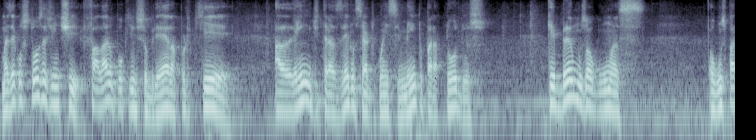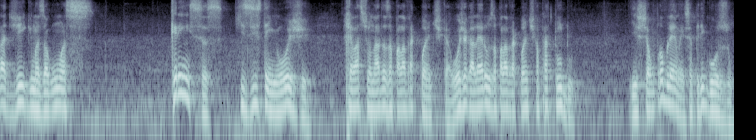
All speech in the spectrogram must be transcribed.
Mas é gostoso a gente falar um pouquinho sobre ela, porque além de trazer um certo conhecimento para todos, quebramos algumas alguns paradigmas, algumas crenças que existem hoje relacionadas à palavra quântica. Hoje a galera usa a palavra quântica para tudo. Isso é um problema, isso é perigoso.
